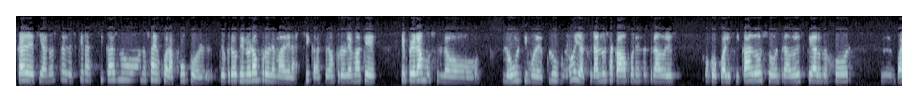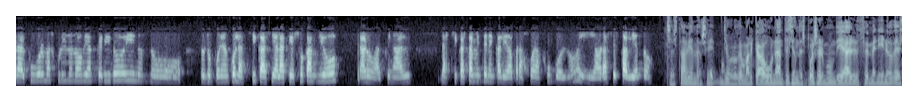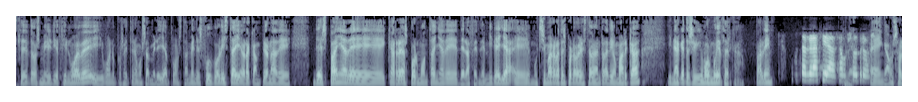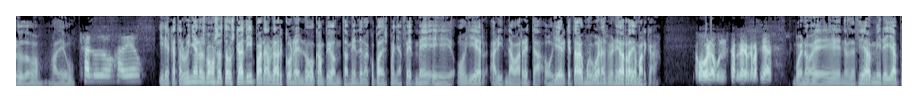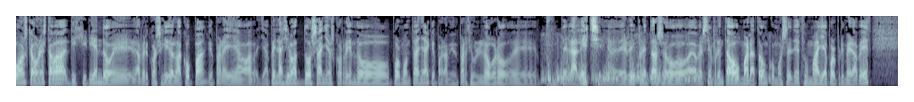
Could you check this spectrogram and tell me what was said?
claro, decía, ostras, es que las chicas no, no saben jugar a fútbol. Yo creo que no era un problema de las chicas, era un problema que siempre éramos lo, lo último del club, ¿no? Y al final nos acaban poniendo entrenadores poco cualificados o entrenadores que a lo mejor mm, para el fútbol masculino no habían querido y nos lo, nos lo ponían con las chicas. Y a la que eso cambió, claro, al final las chicas también tienen calidad para jugar a fútbol, ¿no? Y ahora se está viendo. Se está viendo, sí. Yo creo que marca un antes y un después el Mundial Femenino de este 2019 y bueno, pues ahí tenemos a Mireia Pons, también es futbolista y ahora campeona de, de España de carreras por montaña de, la FED. Mireia, eh, muchísimas gracias por haber estado en Radio Marca y nada, que te seguimos muy de cerca, ¿vale? Muchas gracias a vosotros. Venga, un saludo, adeu. Saludo, adeu. Y de Cataluña nos vamos hasta Euskadi para hablar con el nuevo campeón también de la Copa de España FEDME, eh, Oyer Arit Navarreta. Oyer, ¿qué tal? Muy buenas, bienvenido a Radio Marca. Hola, buenas tardes, gracias. Bueno, eh, nos decía Mireia Pons que aún estaba digiriendo el haber conseguido la Copa, que para ella ya apenas lleva dos años corriendo por montaña, que para mí me parece un logro eh, de la leche, haber enfrentado, haberse enfrentado a un maratón como es el de Zumaya por primera vez.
